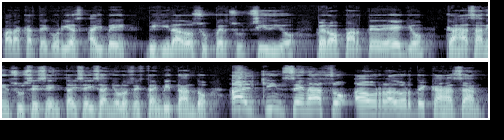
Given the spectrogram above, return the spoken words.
para categorías A y B, vigilado super subsidio. Pero aparte de ello, Cajazán en sus 66 años los está invitando al quincenazo ahorrador de Cajazán,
